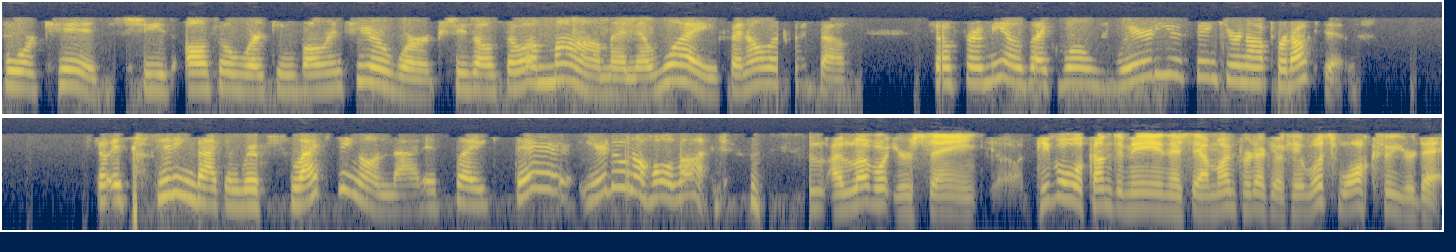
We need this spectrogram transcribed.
four kids. She's also working volunteer work. She's also a mom and a wife and all of that stuff. So for me, I was like, well, where do you think you're not productive? So it's sitting back and reflecting on that. It's like there, you're doing a whole lot. I love what you're saying. People will come to me and they say, I'm unproductive. Okay, let's walk through your day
